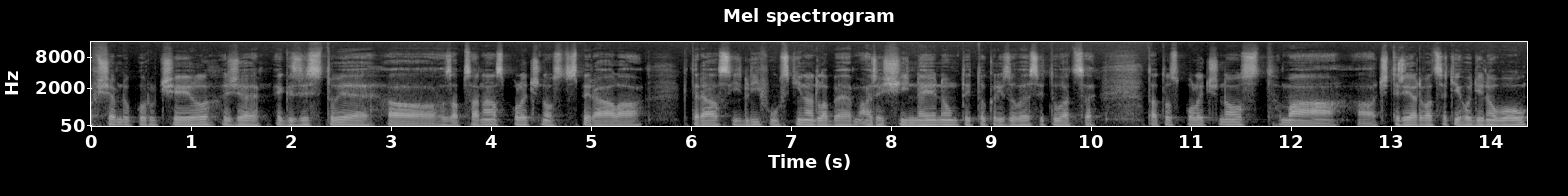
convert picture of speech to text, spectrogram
všem doporučil, že existuje zapsaná společnost Spirála, která sídlí v Ústí nad Labem a řeší nejenom tyto krizové situace. Tato společnost má 24-hodinovou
